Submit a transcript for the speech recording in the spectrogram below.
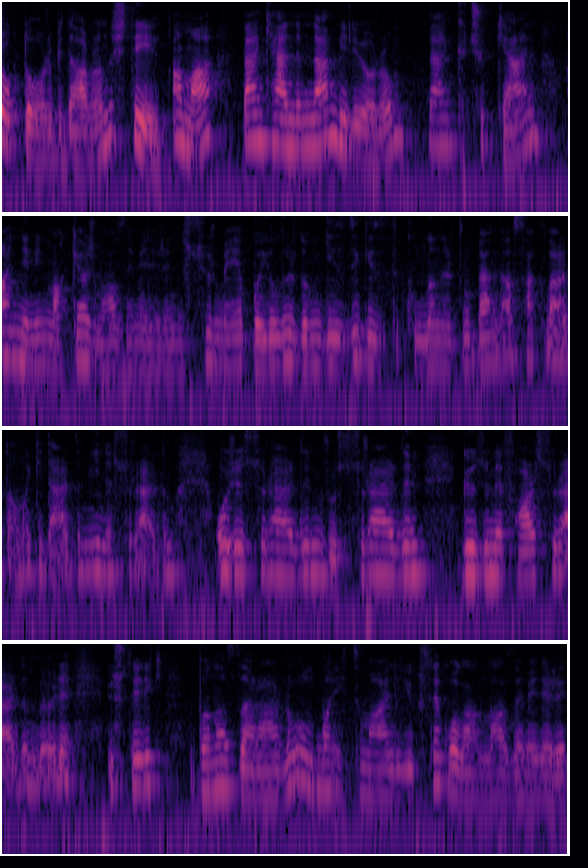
çok doğru bir davranış değil ama ben kendimden biliyorum. Ben küçükken annemin makyaj malzemelerini sürmeye bayılırdım. Gizli gizli kullanırdım. Benden saklardı ama giderdim yine sürerdim. Oje sürerdim, ruj sürerdim, gözüme far sürerdim böyle. Üstelik bana zararlı olma ihtimali yüksek olan malzemeleri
